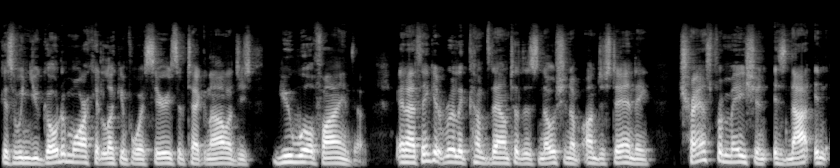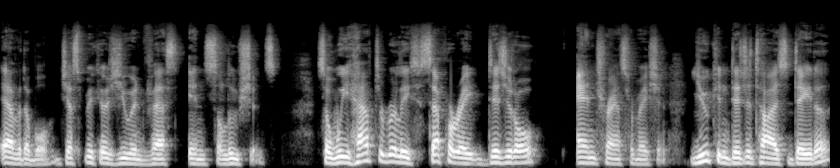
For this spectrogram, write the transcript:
Because when you go to market looking for a series of technologies, you will find them. And I think it really comes down to this notion of understanding transformation is not inevitable just because you invest in solutions. So we have to really separate digital and transformation. You can digitize data,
